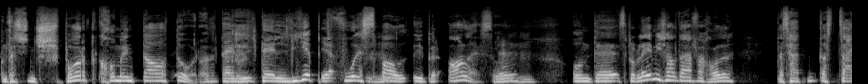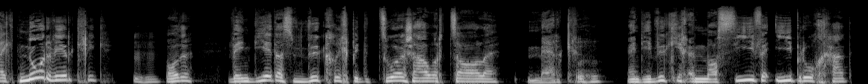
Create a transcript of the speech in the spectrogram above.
Und das ist ein Sportkommentator, oder? Der, der liebt Ja. Fußball über alles. Oder? Und äh, das Problem ist halt einfach, oder? Das, hat, das zeigt nur Wirkung, oder? Wenn die das wirklich bei den Zuschauerzahlen merken. Wenn die wirklich einen massiven Einbruch hat.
